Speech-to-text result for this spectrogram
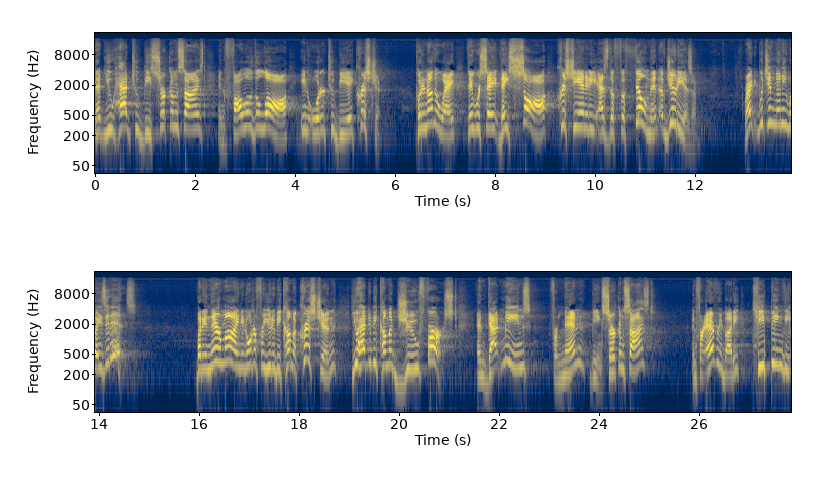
that you had to be circumcised and follow the law in order to be a Christian. Put another way, they were say they saw Christianity as the fulfillment of Judaism right? Which in many ways it is. But in their mind, in order for you to become a Christian, you had to become a Jew first. And that means for men being circumcised, and for everybody keeping the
